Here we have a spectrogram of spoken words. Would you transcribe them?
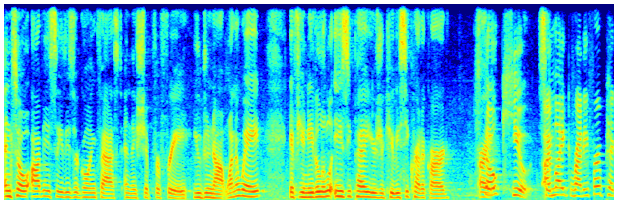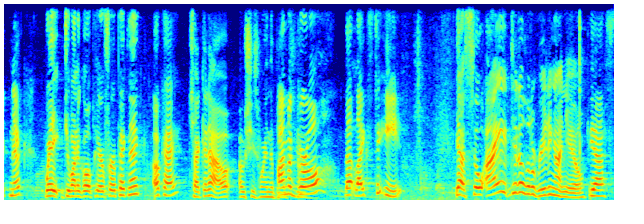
And so obviously these are going fast and they ship for free. You do not want to wait. If you need a little easy pay, use your QVC credit card. All So right. cute. So- I'm like ready for a picnic. Wait, do you want to go up here for a picnic? Okay. Check it out. Oh, she's wearing the blue I'm a too. girl that likes to eat. Yeah, so I did a little reading on you. Yes.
